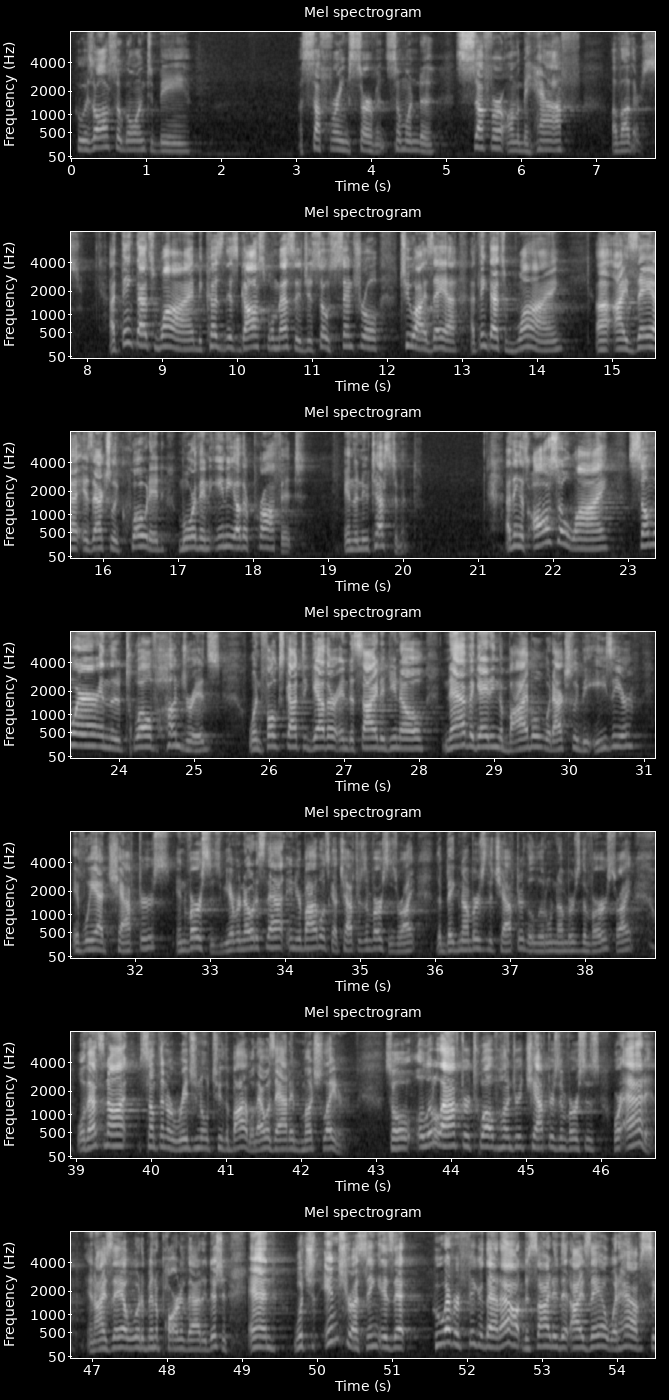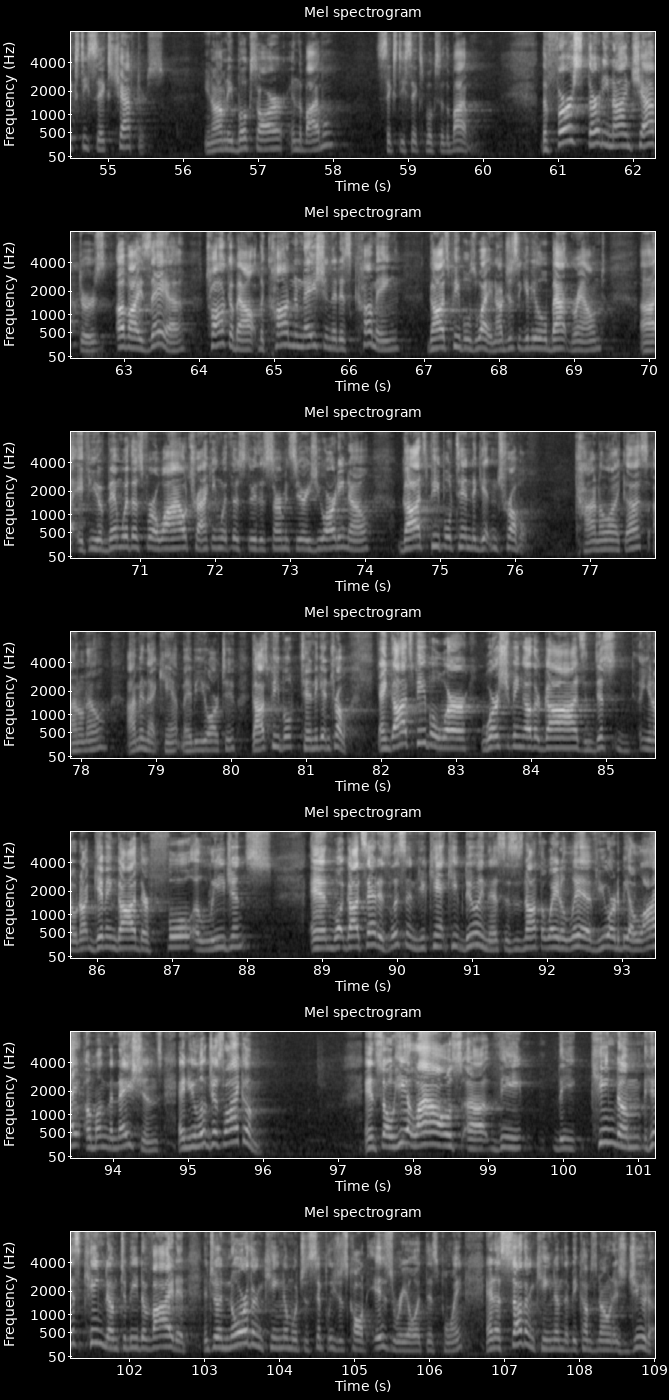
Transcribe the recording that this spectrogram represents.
who is also going to be a suffering servant, someone to suffer on the behalf of others. I think that's why, because this gospel message is so central to Isaiah, I think that's why uh, Isaiah is actually quoted more than any other prophet in the New Testament. I think it's also why, somewhere in the 1200s, when folks got together and decided, you know, navigating the Bible would actually be easier if we had chapters and verses. Have you ever noticed that in your Bible? It's got chapters and verses, right? The big numbers, the chapter, the little numbers, the verse, right? Well, that's not something original to the Bible. That was added much later. So, a little after 1200, chapters and verses were added, and Isaiah would have been a part of that addition. And what's interesting is that whoever figured that out decided that Isaiah would have 66 chapters. You know how many books are in the Bible? 66 books of the Bible. The first 39 chapters of Isaiah talk about the condemnation that is coming God's people's way. Now, just to give you a little background, uh, if you have been with us for a while, tracking with us through this sermon series, you already know God's people tend to get in trouble. Kind of like us. I don't know. I'm in that camp. Maybe you are too. God's people tend to get in trouble. And God's people were worshiping other gods and dis, you know, not giving God their full allegiance. And what God said is, listen, you can't keep doing this. This is not the way to live. You are to be a light among the nations, and you look just like them. And so he allows uh, the, the kingdom, his kingdom, to be divided into a northern kingdom, which is simply just called Israel at this point, and a southern kingdom that becomes known as Judah.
